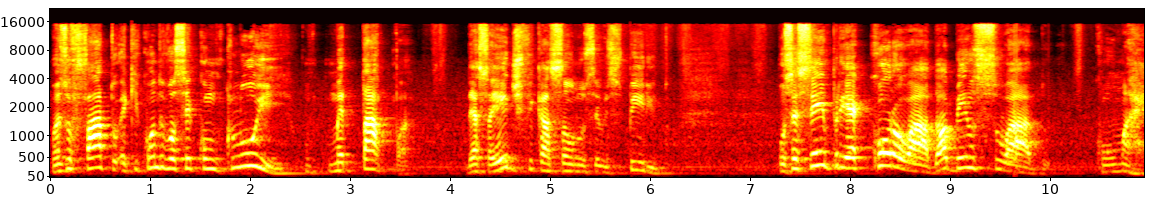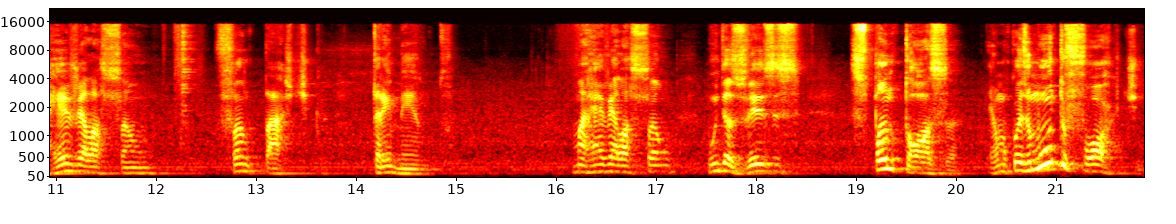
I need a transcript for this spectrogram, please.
Mas o fato é que quando você conclui uma etapa dessa edificação no seu espírito, você sempre é coroado, abençoado com uma revelação fantástica, tremenda uma revelação, muitas vezes espantosa. É uma coisa muito forte.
